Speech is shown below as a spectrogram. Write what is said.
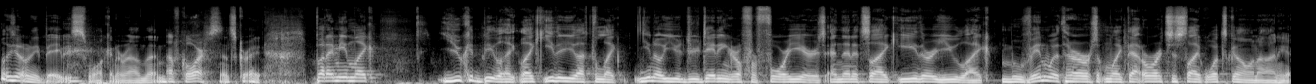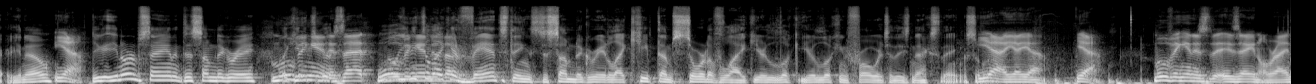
Well, you don't have any babies walking around then. Of course. That's great. But I mean, like, you could be like, like either you have to like, you know, you, you're dating a girl for four years, and then it's like either you like move in with her or something like that, or it's just like, what's going on here? You know? Yeah. You, you know what I'm saying? To some degree, Like, you Moving need to in, is that well? moving you need to into like the- advance things to some degree to like keep them sort of like you're look you're looking forward to these next things. of. yeah, yeah, yeah, yeah. Moving in is is anal, right?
